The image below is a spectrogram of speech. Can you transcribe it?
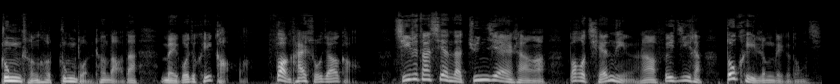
中程和中短程导弹，美国就可以搞了，放开手脚搞。其实它现在军舰上啊，包括潜艇上、飞机上都可以扔这个东西，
